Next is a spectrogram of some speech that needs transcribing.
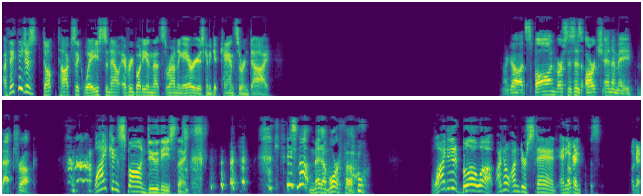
I think they just dumped toxic waste and now everybody in that surrounding area is gonna get cancer and die. My god, Spawn versus his arch enemy, that truck. Why can Spawn do these things? it's not metamorpho. Why did it blow up? I don't understand anything Okay. this. Okay,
